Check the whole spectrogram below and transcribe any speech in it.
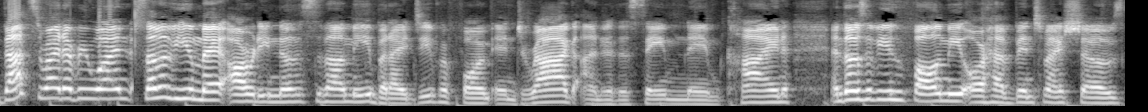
That's right everyone! Some of you may already know this about me, but I do perform in drag under the same name Kyne. And those of you who follow me or have been to my shows,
